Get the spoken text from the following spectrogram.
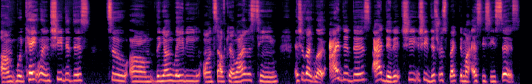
um, when Caitlin she did this to um the young lady on South Carolina's team, and she's like, "Look, I did this, I did it. She she disrespected my SEC sis.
